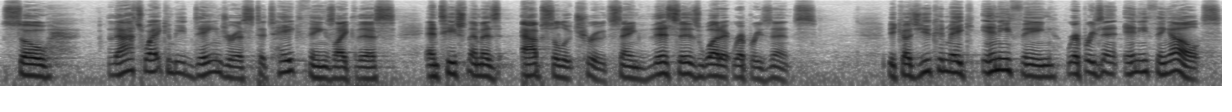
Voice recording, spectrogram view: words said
So that's why it can be dangerous to take things like this and teach them as absolute truth, saying this is what it represents. Because you can make anything represent anything else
